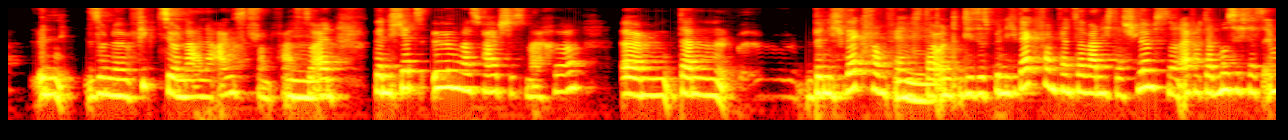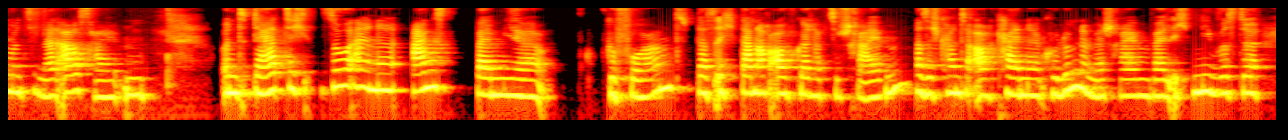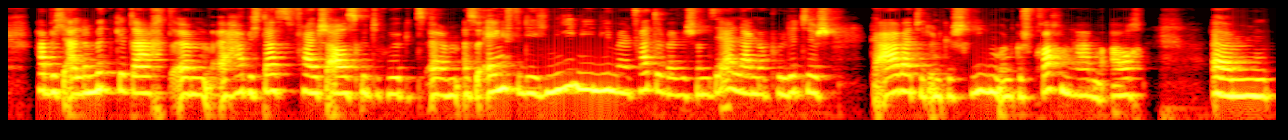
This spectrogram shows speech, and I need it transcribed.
so eine fiktionale Angst schon fast. Mhm. So ein, wenn ich jetzt irgendwas Falsches mache, ähm, dann bin ich weg vom Fenster. Mhm. Und dieses bin ich weg vom Fenster war nicht das Schlimmste, sondern einfach, da muss ich das emotional aushalten. Und da hat sich so eine Angst bei mir geformt, dass ich dann auch aufgehört habe zu schreiben. Also ich konnte auch keine Kolumne mehr schreiben, weil ich nie wusste, habe ich alle mitgedacht, ähm, habe ich das falsch ausgedrückt. Ähm, also Ängste, die ich nie, nie, niemals hatte, weil wir schon sehr lange politisch gearbeitet und geschrieben und gesprochen haben, auch ähm,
